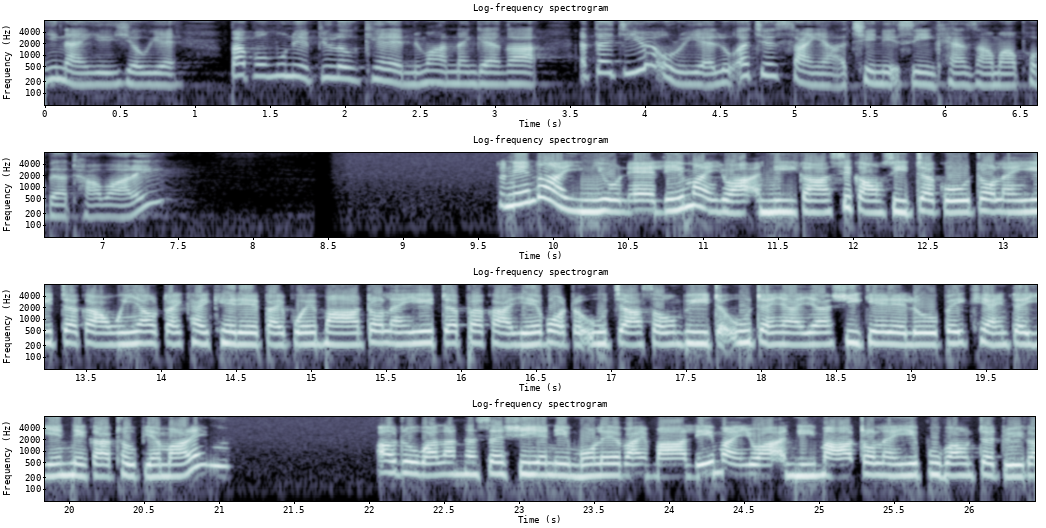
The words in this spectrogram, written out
ညှိနှိုင်းရေးရုံးရဲ့ ပတ်ပုံမှုနဲ့ပြုလုပ်ခဲ့တဲ့မြန်မာနိုင်ငံကအသက်ကြီးရွယ်အိုတွေရဲ့လိုအပ်ချက်ဆိုင်ရာအခြေအနေအစီရင်ခံစာမှာဖော်ပြထားပါတယ်။တနင်္သာရီမြို့နယ်လေးမိုင်ရွာအနီးကစစ်ကောင်စီတပ်ကိုတော်လန်ရေးတပ်ကဝင်ရောက်တိုက်ခိုက်ခဲ့တဲ့တိုက်ပွဲမှာတော်လန်ရေးတပ်ဘက်ကရဲဘော်တအူးကြာဆုံးပြီးတအူးတန်ရာရရှိခဲ့တယ်လို့ပိတ်ခိုင်တရင်နှစ်ကထုတ်ပြန်ပါတယ်။အော်တိုဘာလ28ရက်နေ့မွန်းလယ်ပိုင်းမှာလေးမိုင်ရွာအနီးမှာတော်လန်ရေးပူပေါင်းတပ်တွေက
